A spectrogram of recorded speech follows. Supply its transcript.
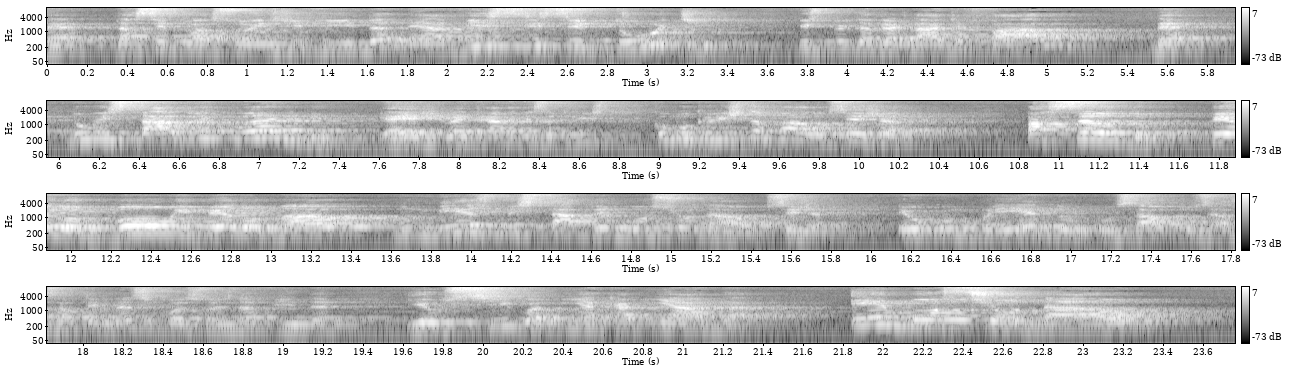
né, das situações de vida, né, a vicissitude que o Espírito da Verdade fala, né, num estado equânime. E aí a gente vai entrar na questão de Cristo, como o Krishna fala, ou seja, passando pelo bom e pelo mal no mesmo estado emocional, ou seja, eu compreendo os altos, as alternâncias de posições da vida e eu sigo a minha caminhada emocional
